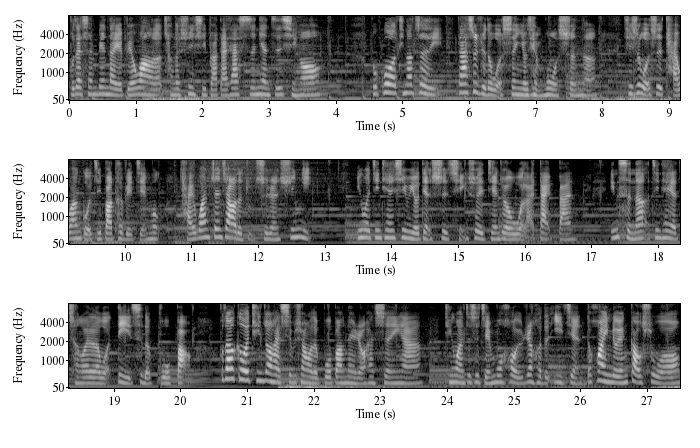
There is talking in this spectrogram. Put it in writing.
不在身边的也别忘了传个讯息，表达一下思念之情哦。不过听到这里，大家是觉得我声音有点陌生呢？其实我是台湾国际报特别节目《台湾真骄傲》的主持人薰逸。因为今天幸运有点事情，所以今天就由我来代班。因此呢，今天也成为了我第一次的播报。不知道各位听众还喜不喜欢我的播报内容和声音啊？听完这次节目后有任何的意见，都欢迎留言告诉我哦。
